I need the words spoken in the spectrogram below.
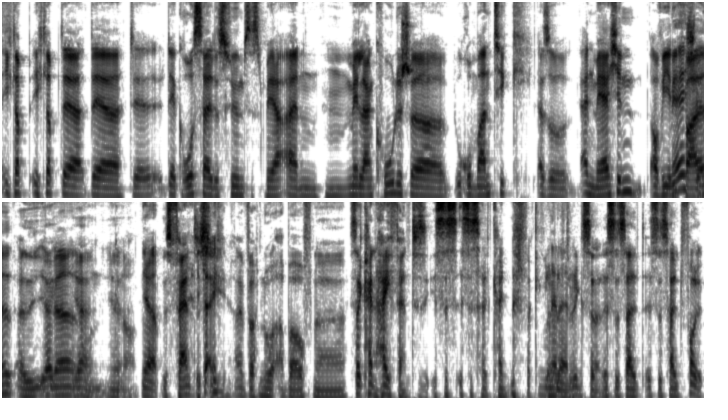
ich glaube, ich glaub, der, der, der, der Großteil des Films ist mehr ein hm, melancholischer Romantik, also ein Märchen auf jeden Märchen. Fall. Also, ja, Ne? ja, Und ja. Genau. Ja. Ist Fantasy, Ich- einfach nur, aber auf einer. Ist halt kein High Fantasy. Es ist, es ist halt kein fucking Lord Nein, of the nein. Rings, sondern es ist halt, es ist halt Volk,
